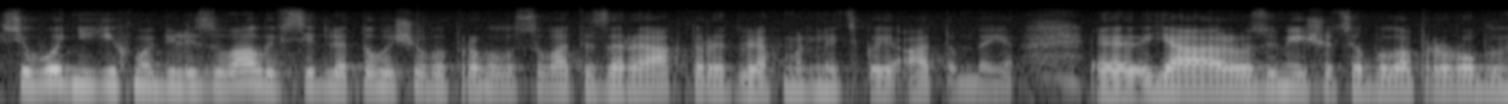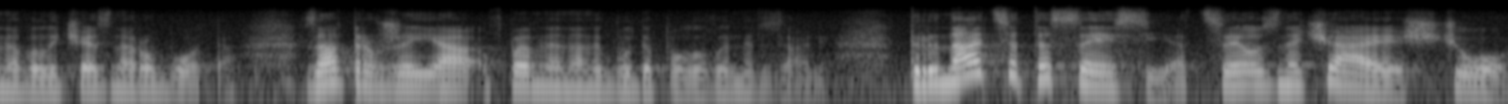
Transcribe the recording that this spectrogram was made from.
сьогодні їх мобілізували всі для того, щоб проголосувати за реактори для Хмельницької атомної. Е, Я розумію, що це була пророблена величезна робота. Завтра вже я впевнена, не буде половини в залі. Тринадцята сесія це означає, що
